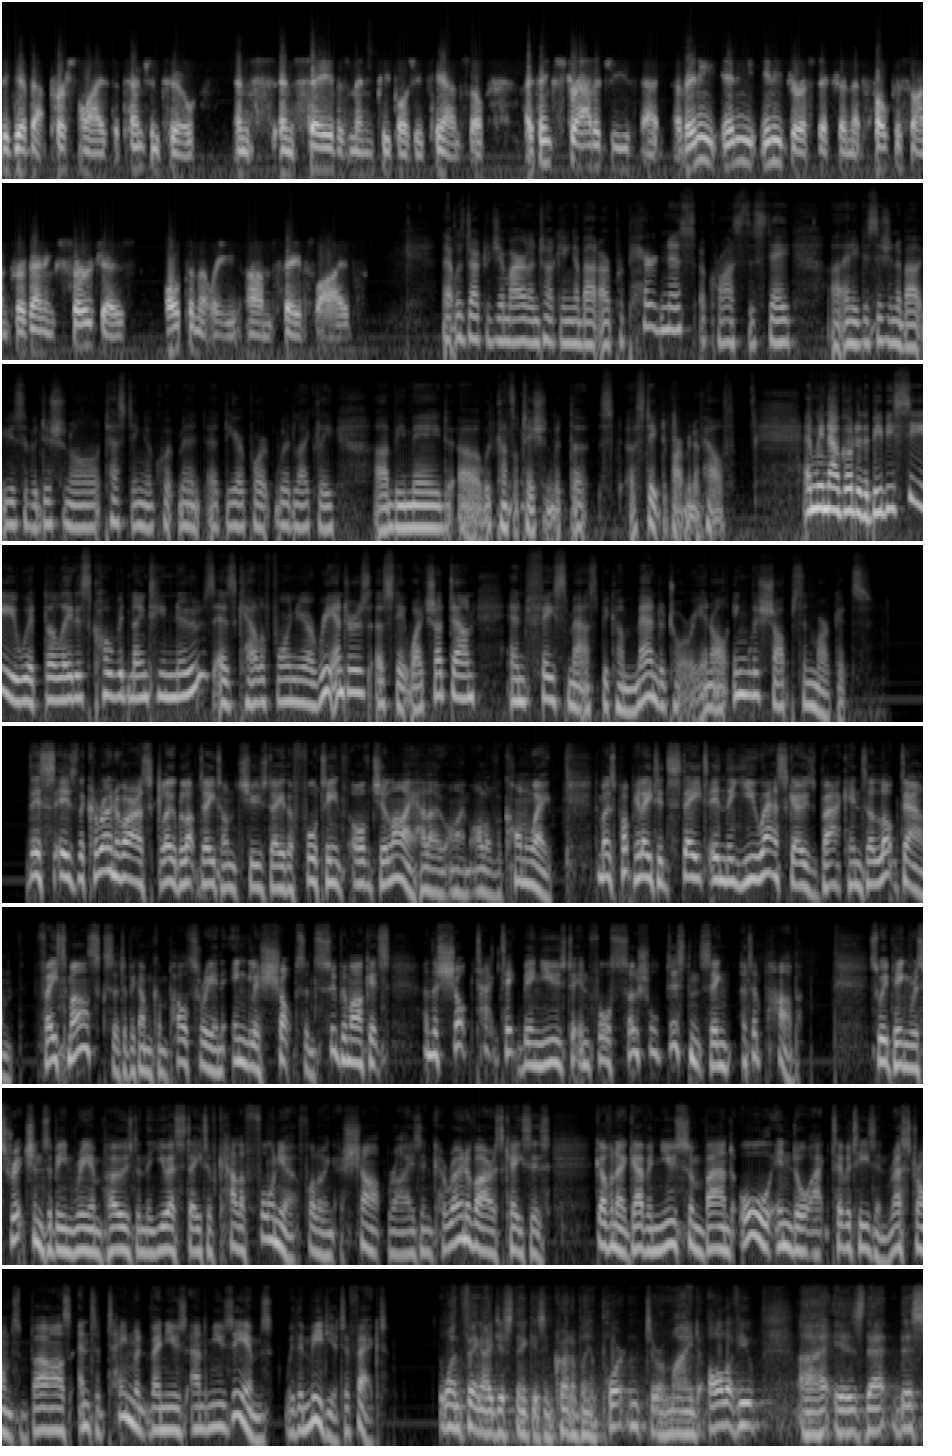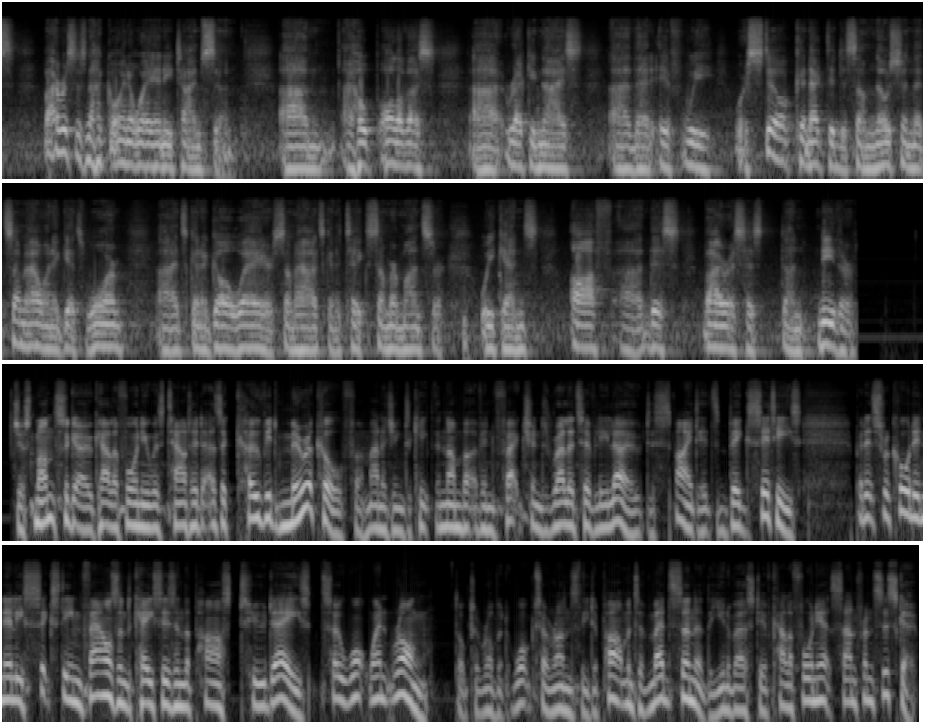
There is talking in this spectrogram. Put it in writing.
to give that personalized attention to and and save as many people as you can. So I think strategies that of any any any jurisdiction that focus on preventing surges ultimately um, saves lives. That was Dr. Jim Ireland talking about our preparedness across the state. Uh, any decision about use of additional testing equipment at the airport would likely uh, be made uh, with consultation with the uh, State Department of Health. And we now go to the BBC with the latest COVID 19 news as California re enters a statewide shutdown and face masks become mandatory in all English shops and markets. This is the Coronavirus Global Update on Tuesday, the 14th of July. Hello, I'm Oliver Conway. The most populated state in the US goes back into lockdown. Face masks are to become compulsory in English shops and supermarkets, and the shock tactic being used to enforce social distancing at a pub. Sweeping restrictions have been reimposed in the US state of California following a sharp rise in coronavirus cases. Governor Gavin Newsom banned all indoor activities in restaurants, bars, entertainment venues, and museums with immediate effect. One thing I just think is incredibly important to remind all of you uh, is that this virus is not going away anytime soon. Um, I hope all of us uh, recognize uh, that if we were still connected to some notion that somehow when it gets warm, uh, it's going to go away, or somehow it's going to take summer months or weekends off. Uh, this virus has done neither. Just months ago, California was touted as a COVID miracle for managing to keep the number of infections relatively low despite its big cities. But it's recorded nearly 16,000 cases in the past two days. So, what went wrong? Dr. Robert Wachter runs the Department of Medicine at the University of California, San Francisco.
